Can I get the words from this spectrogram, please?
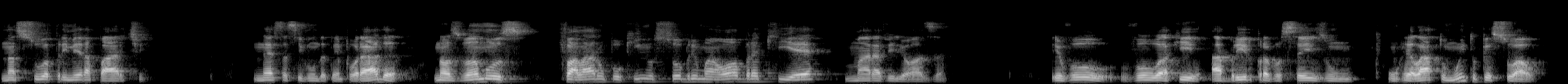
na sua primeira parte. Nessa segunda temporada, nós vamos falar um pouquinho sobre uma obra que é maravilhosa. Eu vou, vou aqui abrir para vocês um, um relato muito pessoal.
